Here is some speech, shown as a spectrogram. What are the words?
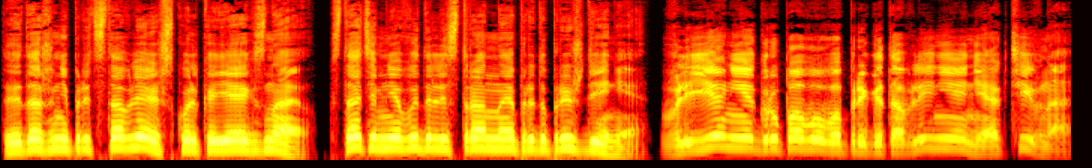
«Ты даже не представляешь, сколько я их знаю. Кстати, мне выдали странное предупреждение. Влияние группового приготовления неактивно.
